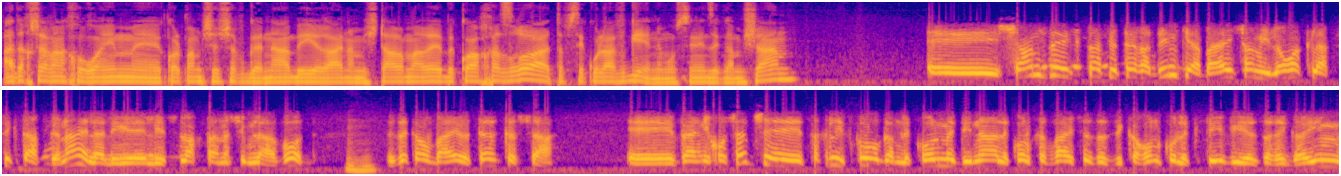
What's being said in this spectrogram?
עד עכשיו אנחנו רואים אה, כל פעם שיש הפגנה באיראן, המשטר מראה בכוח הזרוע, תפסיקו להפגין, הם עושים את זה גם שם? אה, שם זה קצת יותר עדין, כי הבעיה שם היא לא רק להפסיק את ההפגנה, אלא לשלוח את האנשים לעבוד. וזה כבר בעיה יותר קשה. אה, ואני חושב שצריך לזכור גם לכל מדינה, לכל חברה יש איזה זיכרון קולקטיבי, איזה רגעים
